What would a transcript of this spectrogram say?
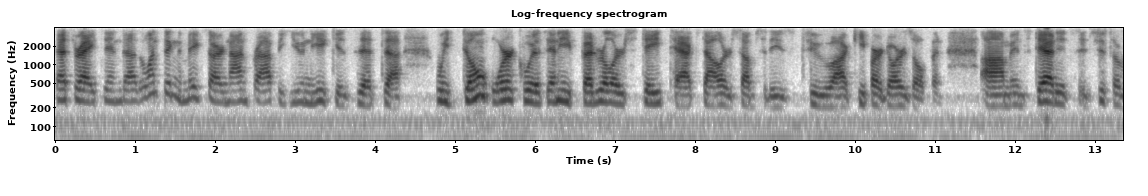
That's right. And uh, the one thing that makes our nonprofit unique is that uh, we don't work with any federal or state tax dollar subsidies to uh, keep our doors open. Um, instead, it's it's just a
